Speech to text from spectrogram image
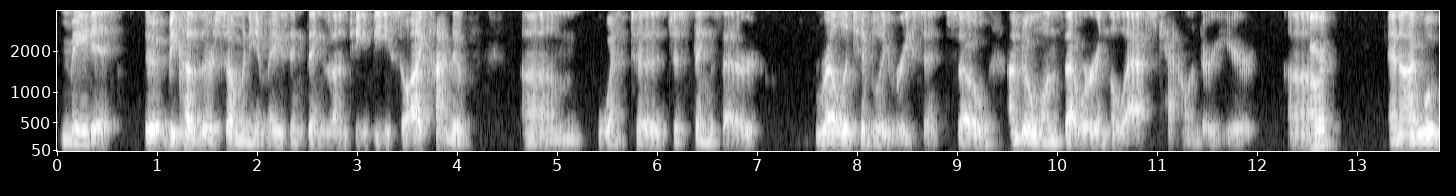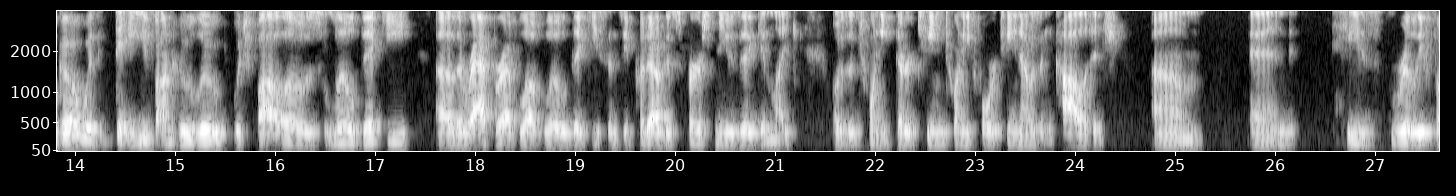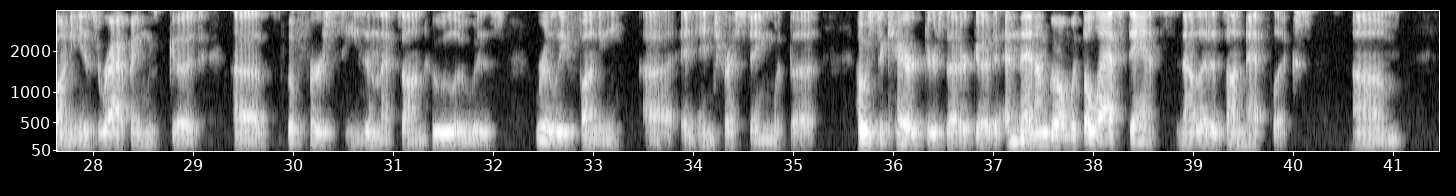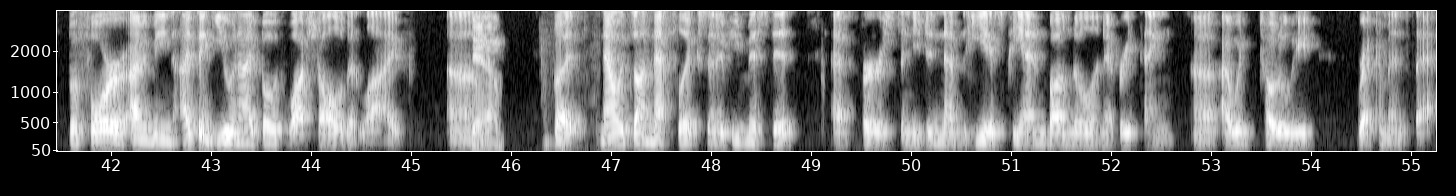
made it uh, because there's so many amazing things on TV. So I kind of um, went to just things that are relatively recent. So I'm doing ones that were in the last calendar year. Um, okay. And I will go with Dave on Hulu, which follows Lil Dicky, uh, the rapper. I've loved Lil Dicky since he put out his first music in like, what was it, 2013, 2014. I was in college. um, and he's really funny. His rapping's good. Uh, the first season that's on Hulu is really funny uh, and interesting with the host of characters that are good. And then I'm going with The Last Dance now that it's on Netflix. Um, before, I mean, I think you and I both watched all of it live. Um, yeah. But now it's on Netflix, and if you missed it at first and you didn't have the ESPN bundle and everything, uh, I would totally recommend that.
